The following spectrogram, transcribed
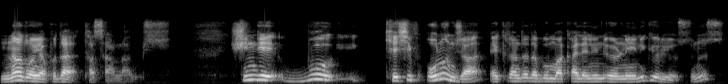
nano yapıda tasarlanmış. Şimdi bu keşif olunca ekranda da bu makalenin örneğini görüyorsunuz.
